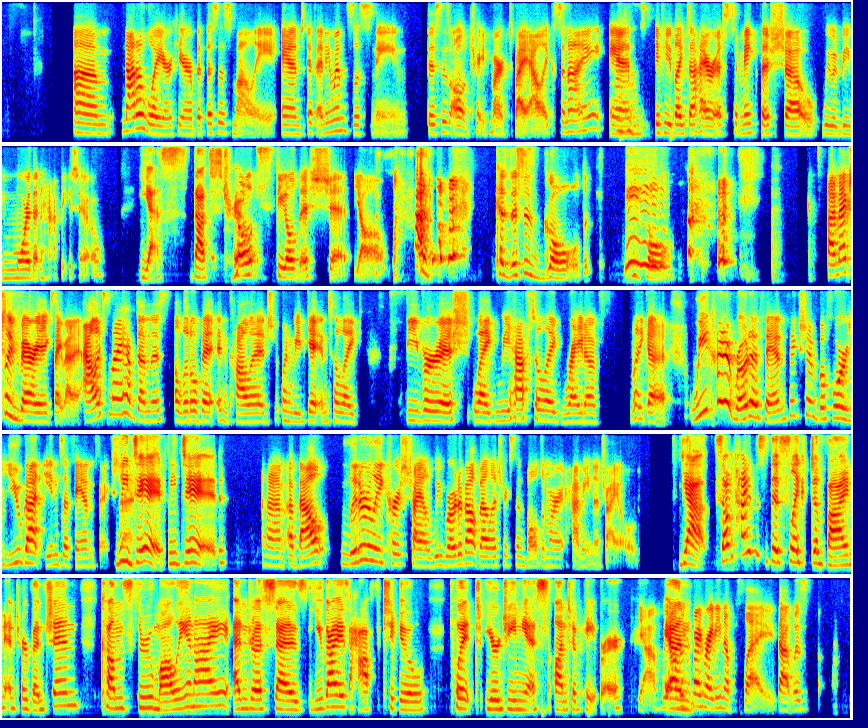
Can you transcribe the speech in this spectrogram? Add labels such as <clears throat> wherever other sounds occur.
um not a lawyer here but this is molly and if anyone's listening this is all trademarked by alex and i and mm-hmm. if you'd like to hire us to make this show we would be more than happy to. Yes, that's true. don't steal this shit y'all. <laughs> Because this is gold. Gold. <laughs> <laughs> I'm actually very excited about it. Alex and I have done this a little bit in college when we'd get into like feverish, like we have to like write a like a we kind of wrote a fan fiction before you got into fan fiction. we did. We did. um about literally cursed child. We wrote about Bellatrix and Voldemort having a child. Yeah, sometimes this like divine intervention comes through Molly and I and just says, you guys have to put your genius onto paper. Yeah, we And- tried writing a play that was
